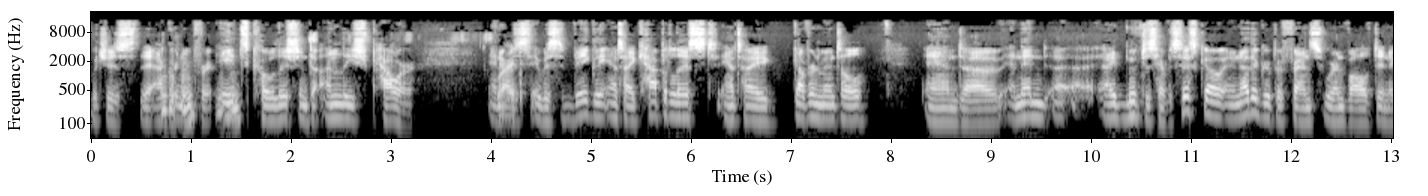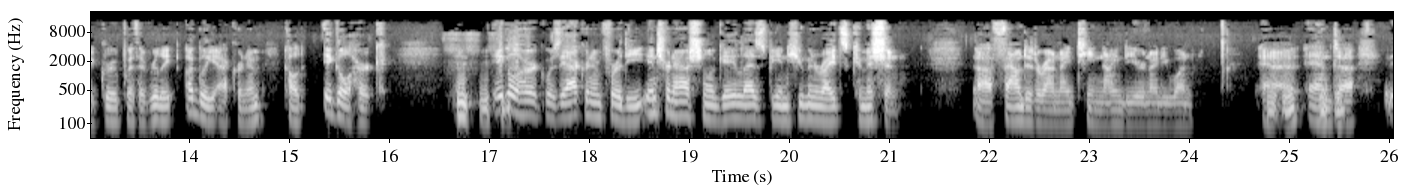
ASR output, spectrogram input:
which is the acronym mm-hmm. for. AIDS Coalition to Unleash Power and right. it was it was vaguely anti-capitalist, anti-governmental, and uh, and then uh, I moved to San Francisco, and another group of friends were involved in a group with a really ugly acronym called IGLHRC. IGLHRC was the acronym for the International Gay Lesbian Human Rights Commission, uh, founded around 1990 or 91. Uh, mm-hmm. and mm-hmm. Uh,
